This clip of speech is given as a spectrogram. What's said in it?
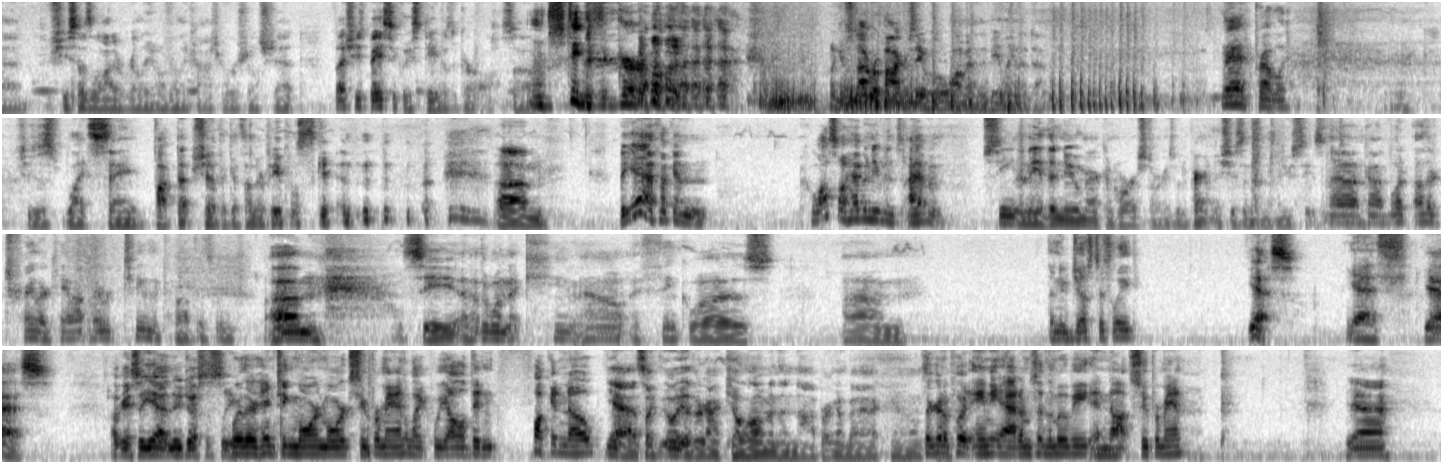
she says a lot of really overly controversial shit. But she's basically Steve as a girl. So Steve is a girl. like if Star Hypocrisy was a woman, it'd be Lena Dunham. yeah, probably. She just likes saying fucked up shit that gets under people's skin. um, but yeah, fucking. Who also haven't even I haven't seen any of the new American Horror Stories, but apparently she's in the new season. Oh God, what other trailer came out? There were two that came out this week. Um, let's see. Another one that came out, I think, was. Um, The new Justice League. yes. Yes, Yes. Okay, so yeah, new Justice League. where they're hinting more and more at Superman, like we all didn't fucking know. yeah, it's like oh yeah, they're gonna kill him and then not bring him back. You know, They're gonna put Amy Adams in the movie and not Superman. Yeah,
